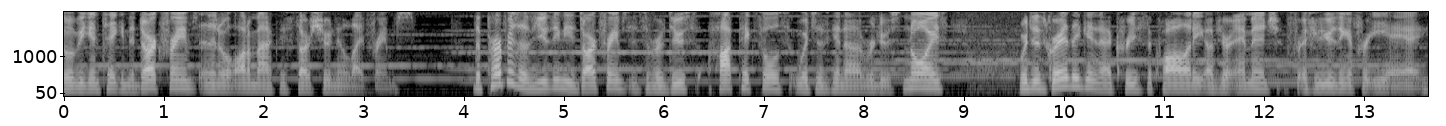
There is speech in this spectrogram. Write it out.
will begin taking the dark frames and then it will automatically start shooting the light frames. The purpose of using these dark frames is to reduce hot pixels, which is going to reduce noise, which is greatly going to increase the quality of your image if you're using it for EAA.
